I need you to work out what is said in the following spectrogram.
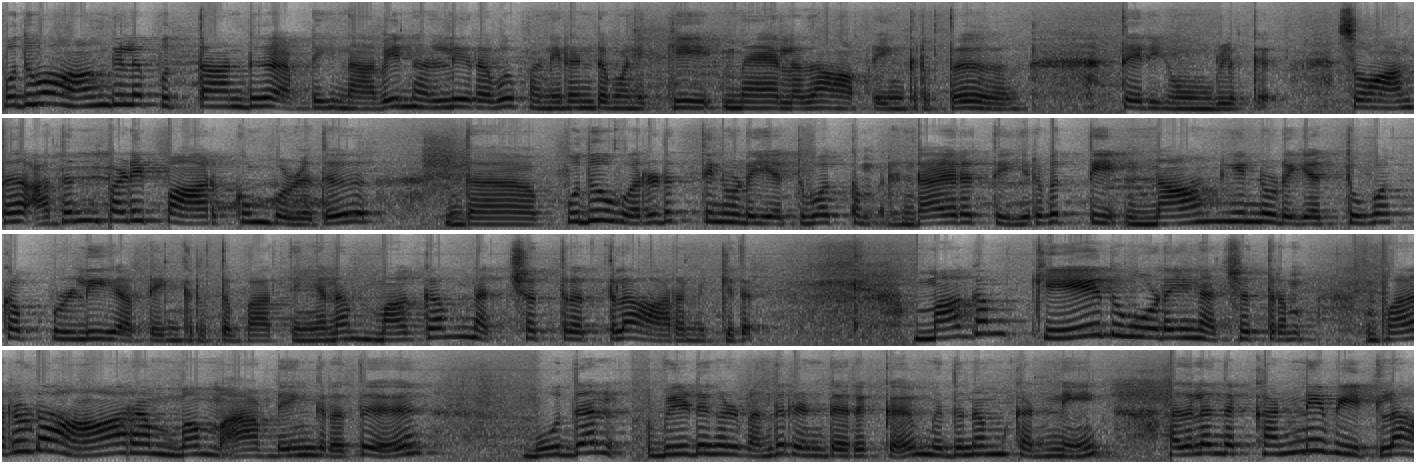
பொதுவாக ஆங்கில புத்தாண்டு அப்படின்னாவே நள்ளிரவு பன்னிரெண்டு மணிக்கு மேலே தான் அப்படிங்கிறது தெரியும் உங்களுக்கு. ஸோ அந்த அதன்படி பார்க்கும் பொழுது இந்த புது வருடத்தினுடைய துவக்கம் ரெண்டாயிரத்தி இருபத்தி நான்கினுடைய துவக்க புள்ளி அப்படிங்கிறது பார்த்திங்கன்னா மகம் நட்சத்திரத்தில் ஆரம்பிக்குது. மகம் கேதுவோடைய நட்சத்திரம் வருட ஆரம்பம் அப்படிங்கிறது புதன் வீடுகள் வந்து ரெண்டு இருக்குது மிதுனம் கன்னி. அதில் இந்த கன்னி வீட்டில்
